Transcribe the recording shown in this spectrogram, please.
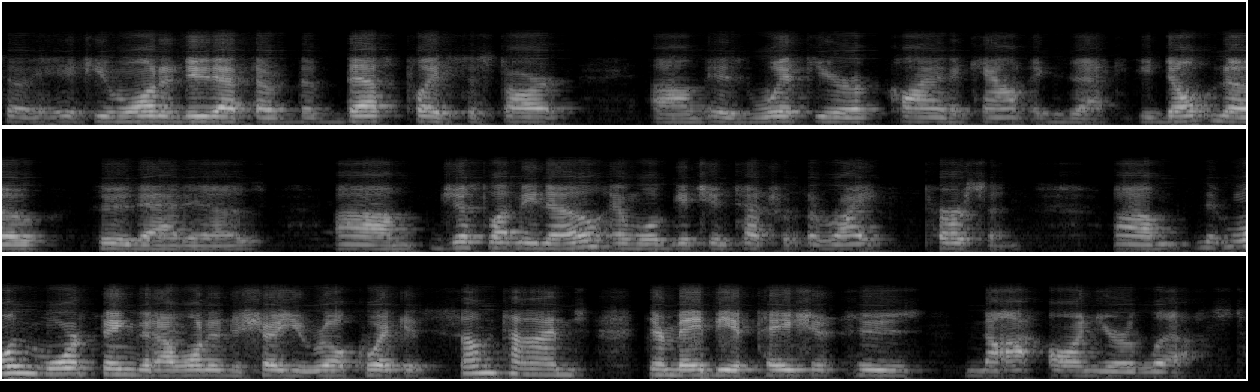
so if you want to do that, the, the best place to start um, is with your client account exec. If you don't know who that is, um, just let me know and we'll get you in touch with the right person. Um, one more thing that I wanted to show you real quick is sometimes there may be a patient who's not on your list,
